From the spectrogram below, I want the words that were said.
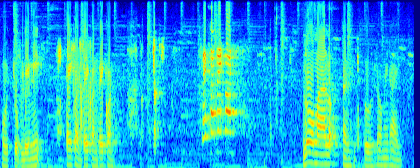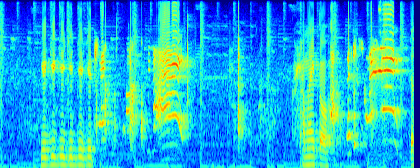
โอ้จบเลยมิไปก่อนไปก่อนไปก่อนไปก่อนไปก่อนโลมาโลเออเออโลไม่ได้หยุดหยุดหยุดหยุดหยุดหยุดพี่นายทำไงต่อ ไปที่ไหนจะ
